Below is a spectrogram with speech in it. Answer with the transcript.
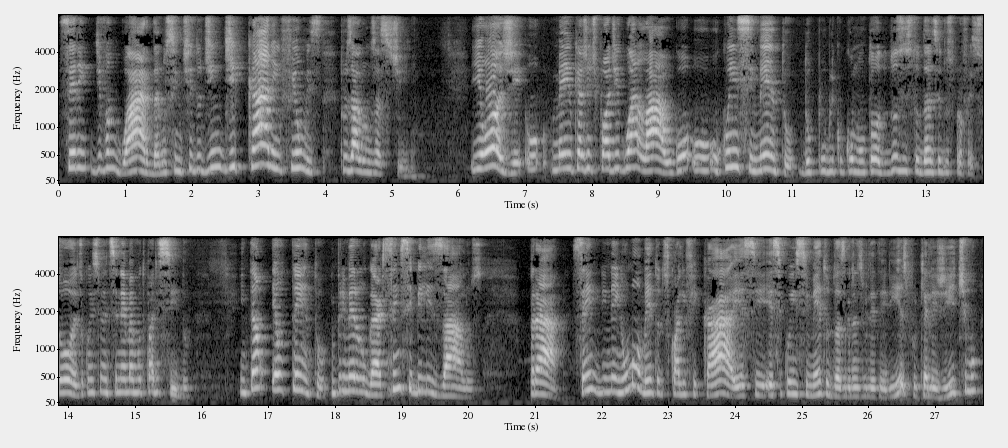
serem de vanguarda, no sentido de indicarem filmes para os alunos assistirem. E hoje, o, meio que a gente pode igualar o, o, o, conhecimento do público como um todo, dos estudantes e dos professores, o conhecimento de cinema é muito parecido. Então, eu tento, em primeiro lugar, sensibilizá-los para, sem em nenhum momento desqualificar esse, esse conhecimento das grandes bilheterias, porque é legítimo,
